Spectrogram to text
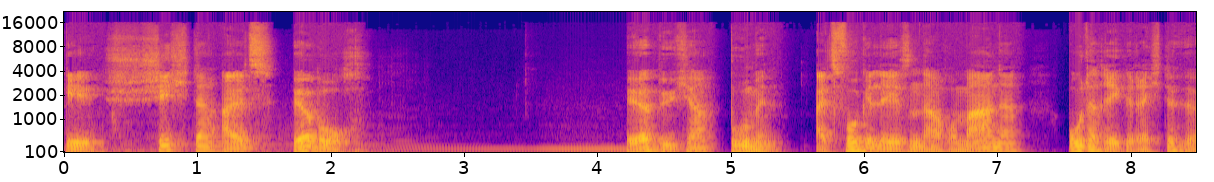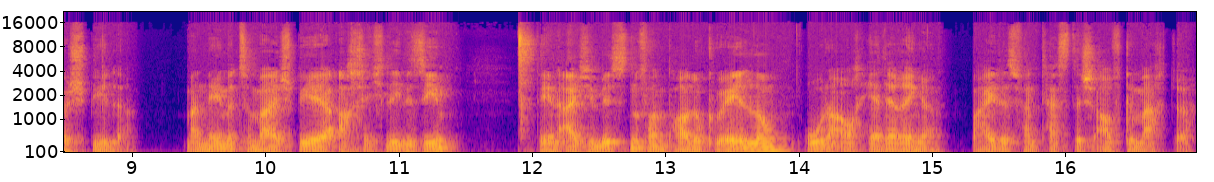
Geschichte als Hörbuch. Hörbücher boomen als vorgelesener Romane oder regelrechte Hörspiele. Man nehme zum Beispiel Ach, ich liebe sie, den Alchemisten von Paulo Coelho oder auch Herr der Ringe. Beides fantastisch aufgemachte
